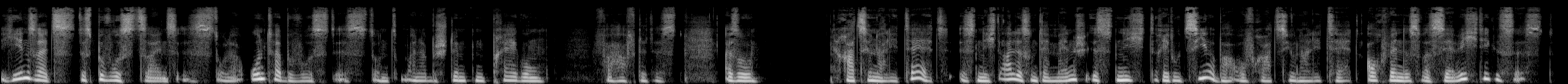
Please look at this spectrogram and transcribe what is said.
jenseits des Bewusstseins ist oder unterbewusst ist und einer bestimmten Prägung verhaftet ist. Also Rationalität ist nicht alles und der Mensch ist nicht reduzierbar auf Rationalität, auch wenn das was sehr Wichtiges ist.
